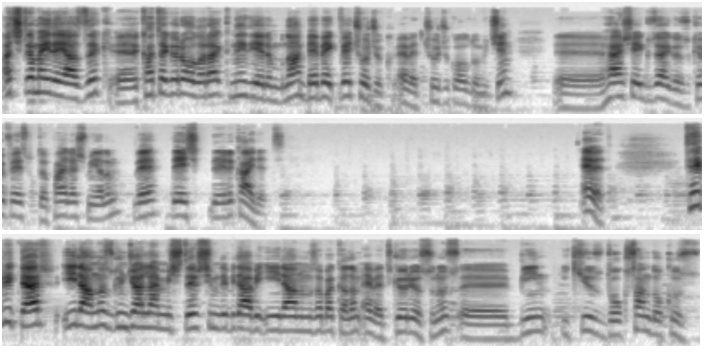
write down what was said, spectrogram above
Açıklamayı da yazdık. E, kategori olarak ne diyelim buna? Bebek ve çocuk. Evet çocuk olduğum için. e, her şey güzel gözüküyor. Facebook'ta paylaşmayalım ve değişiklikleri kaydet. Evet. Tebrikler. İlanınız güncellenmiştir. Şimdi bir daha bir ilanımıza bakalım. Evet görüyorsunuz. e, 1299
